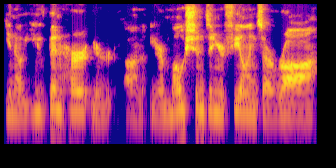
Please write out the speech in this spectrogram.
you know you've been hurt your um, your emotions and your feelings are raw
